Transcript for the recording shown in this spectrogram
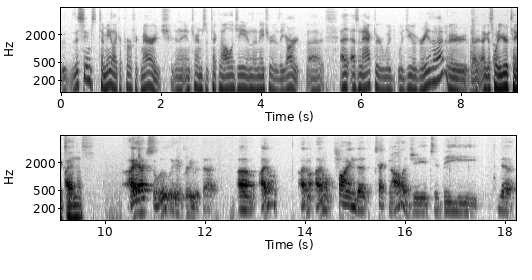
this seems to me like a perfect marriage in, in terms of technology and the nature of the art. Uh, as, as an actor, would would you agree to that, or I I guess what are your takes I- on this? I absolutely agree with that. Um, I don't, I don't, I don't find the technology to be the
